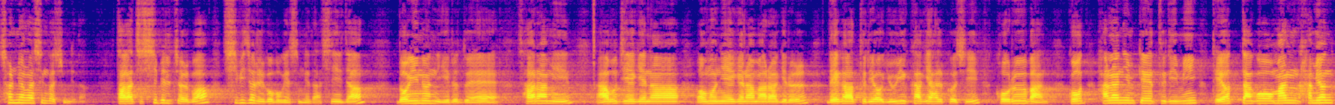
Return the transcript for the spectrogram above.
설명하신 것입니다. 다 같이 11절과 12절 읽어보겠습니다. 시작. 너희는 이르되 사람이 아버지에게나 어머니에게나 말하기를 내가 드려 유익하게 할 것이 고르반 곧 하나님께 드림이 되었다고만 하면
